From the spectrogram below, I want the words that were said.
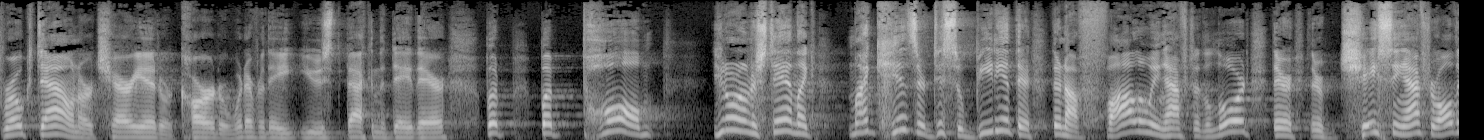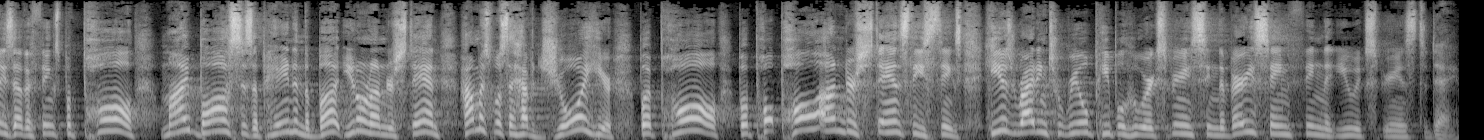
broke down, or chariot or cart or whatever they used back in the day there. But, but Paul, you don't understand, like, my kids are disobedient. They're, they're not following after the Lord. They're, they're chasing after all these other things. But Paul, my boss is a pain in the butt. You don't understand. How am I supposed to have joy here? But Paul, but Paul, Paul understands these things. He is writing to real people who are experiencing the very same thing that you experience today.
